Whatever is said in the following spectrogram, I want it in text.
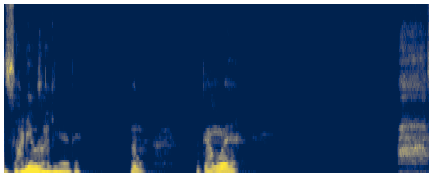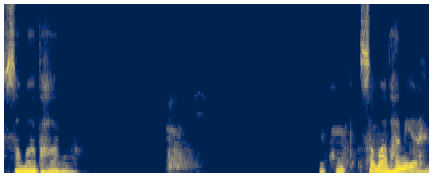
जाणीव झाली आहे ते. है ना? त्यामुळे समाधान. मी खूप समाधानी आहे.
